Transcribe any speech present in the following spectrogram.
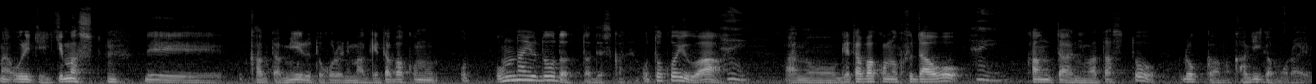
まあ、降りていきます、うん。でカウンター見えるところに、まあ、下駄箱のお女湯どうだったですかね。男湯は、はい。あの下駄箱の札をはい。カウンターに渡すとロッカーの鍵がもらえるん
